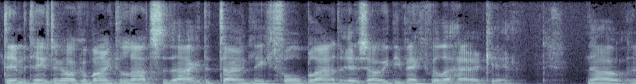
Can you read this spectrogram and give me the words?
Tim, het heeft nogal gewaaid de laatste dagen. De tuin ligt vol bladeren. Zou je die weg willen harken? Nou,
